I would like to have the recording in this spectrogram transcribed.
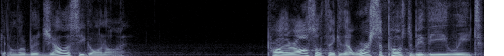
Getting a little bit of jealousy going on. Probably they're also thinking that we're supposed to be the elite.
